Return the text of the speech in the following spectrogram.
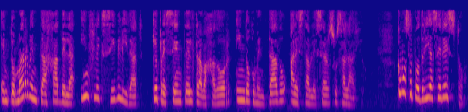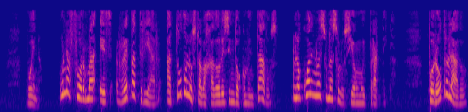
en tomar ventaja de la inflexibilidad que presenta el trabajador indocumentado al establecer su salario. ¿Cómo se podría hacer esto? Bueno, una forma es repatriar a todos los trabajadores indocumentados, lo cual no es una solución muy práctica. Por otro lado,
